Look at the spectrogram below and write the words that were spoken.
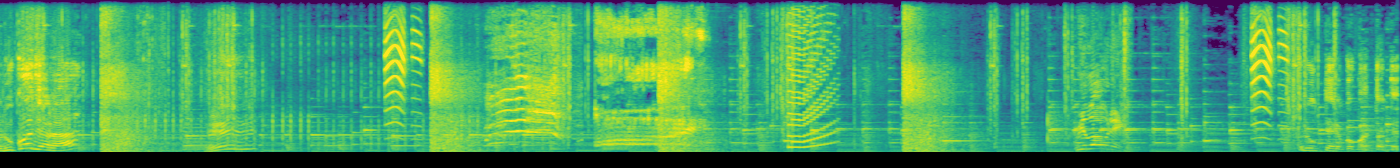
रुको जरा। रुक तेरे को बता दे।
